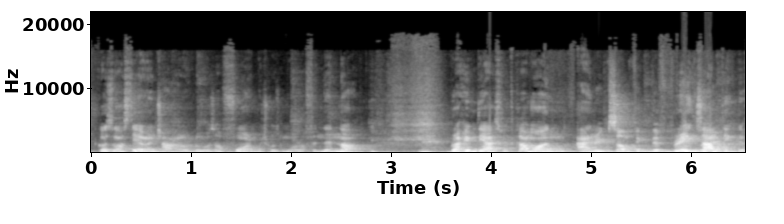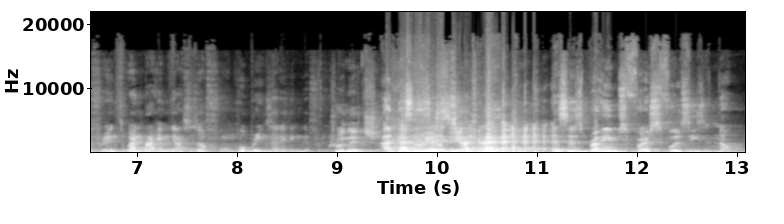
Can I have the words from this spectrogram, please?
because last year when Calhanoglu was off form, which was more often than not, Brahim Diaz would come on and Bring something different. bring like something different. When Brahim Diaz is off form, who brings anything different? Krunic And this Krunic is, and- this is Brahim's first full season, no?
